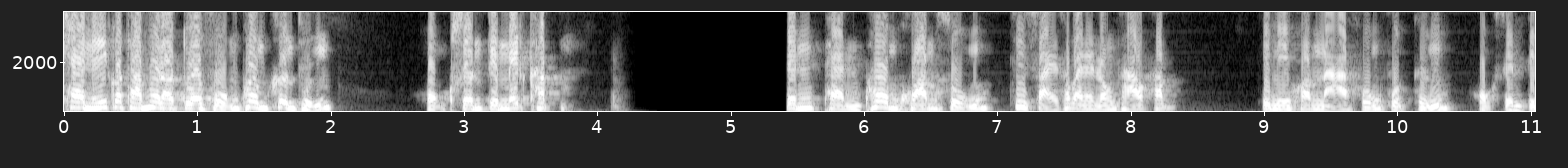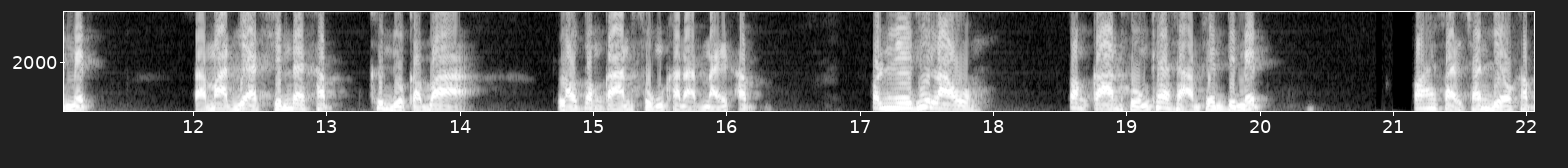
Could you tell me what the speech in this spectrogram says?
แค่นี้ก็ทำให้เราตัวสูงเพิ่มขึ้นถึง 6 เซนติเมตรครับ เป็นแผ่นเพิ่มความสูงที่ใส่เข้าไปในรองเท้าครับ ที่มีความหนาสูงสุดถึง 6 เซนติเมตร สามารถแยกชิ้นได้ครับ ขึ้นอยู่กับว่า เราต้องการสูงขนาดไหนครับกรณีที่เรา ต้องการสูงแค่3เซนติเมตรก็ให้ใส่ชั้นเดียวครับ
